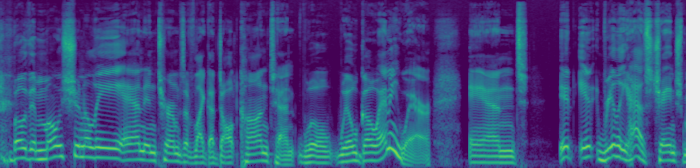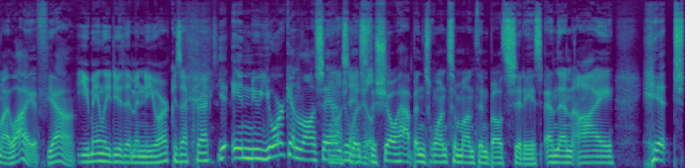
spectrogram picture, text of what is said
Both emotionally and in terms of like adult content will will go anywhere. And it it really has changed my life. Yeah. You mainly do them in New York, is that correct? In New York and Los Angeles, the Angeles. show happens once a month in both cities, and then I hit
